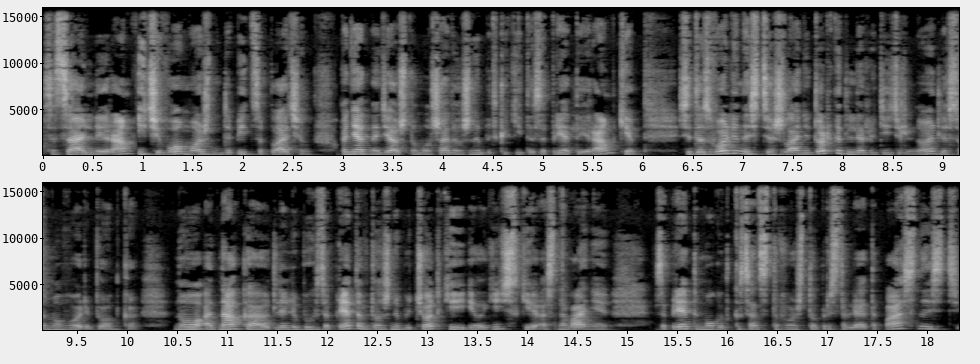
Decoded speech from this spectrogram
социальные рамки и чего можно добиться плачем. Понятное дело, что у малыша должны быть какие-то запреты и рамки. Вседозволенность тяжела не только для родителей, но и для самого ребенка. Но, однако, для любых запретов должны быть четкие и логические основания. Запреты могут касаться того, что представляет опасность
